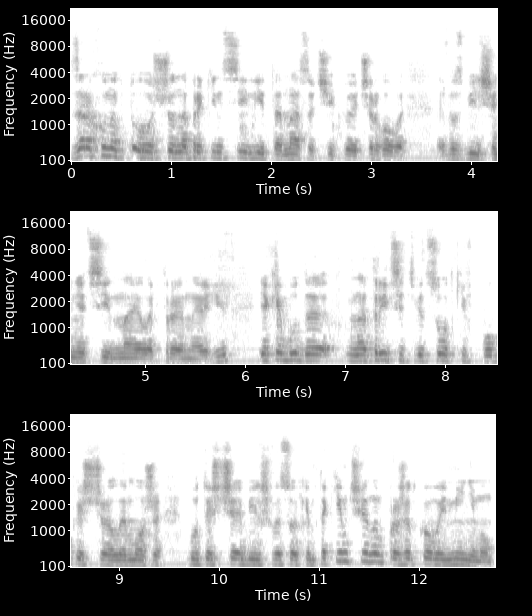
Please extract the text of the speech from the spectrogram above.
За рахунок того, що наприкінці літа нас очікує чергове збільшення цін на електроенергію, яке буде на 30% поки що, але може бути ще більш високим. Таким чином, прожитковий мінімум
